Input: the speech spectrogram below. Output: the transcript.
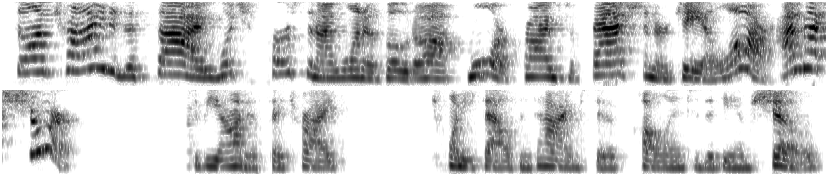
So I'm trying to decide which person I want to vote off more, Crimes of Fashion or JLR. I'm not sure. To be honest, I tried 20,000 times to call into the damn show.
